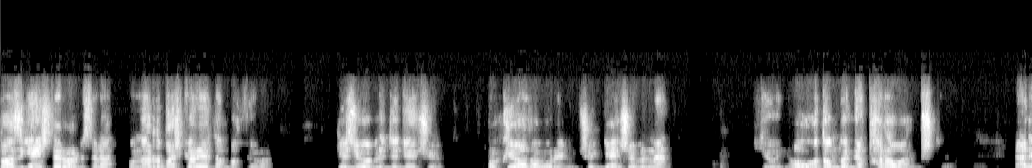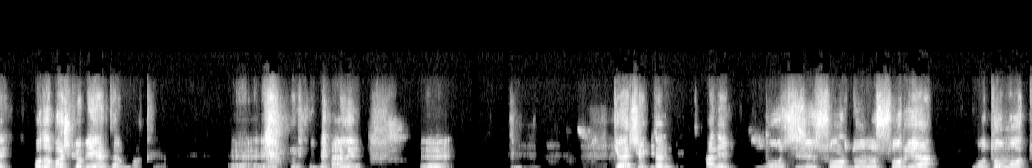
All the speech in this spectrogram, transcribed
bazı gençler var mesela. Onlar da başka yerden bakıyorlar. Geziyor öbürü de diyor ki bakıyor adam oraya genç öbürüne diyor ya o adamda ne para varmış diyor. Yani o da başka bir yerden bakıyor. Ee, yani e, gerçekten hani bu sizin sorduğunuz soruya motomot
